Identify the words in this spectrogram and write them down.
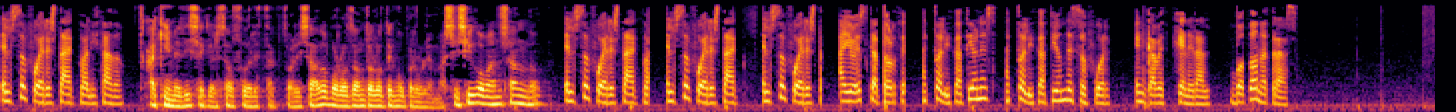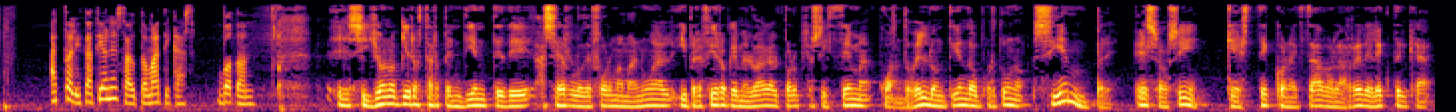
El software está actualizado. aquí me dice que el software está actualizado, por lo tanto no tengo problema. Si sigo avanzando, El software está El software está El software está iOS 14. Actualizaciones. Actualización de software. Encabez general. Botón atrás. Actualizaciones automáticas. Botón. eh, si yo no quiero estar pendiente de hacerlo de forma manual y prefiero que me lo haga el propio sistema cuando él lo entienda oportuno, siempre, eso sí, que esté conectado a la red eléctrica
